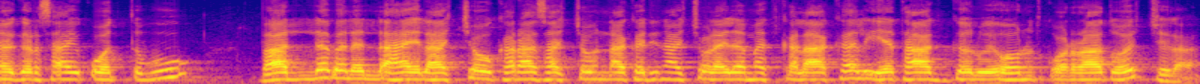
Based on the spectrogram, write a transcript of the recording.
ነገር ሳይቆጥቡ ባለ በለላ ኃይላቸው ከራሳቸውና ከዲናቸው ላይ ለመከላከል የታገሉ የሆኑት ቆራጦች ይላል።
